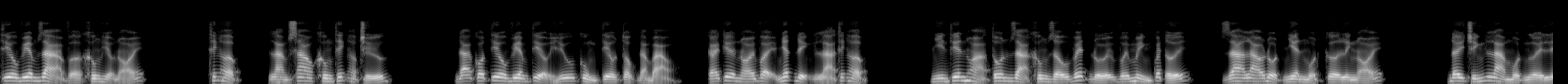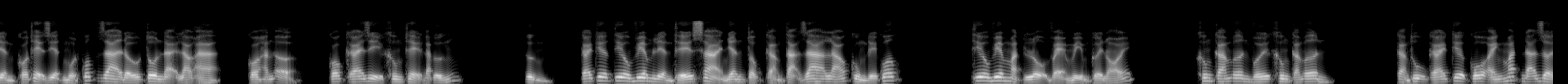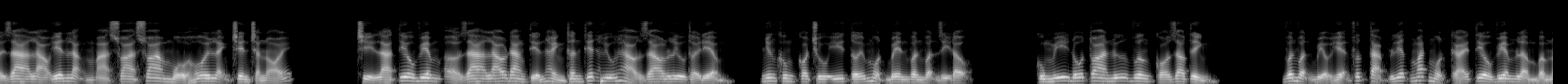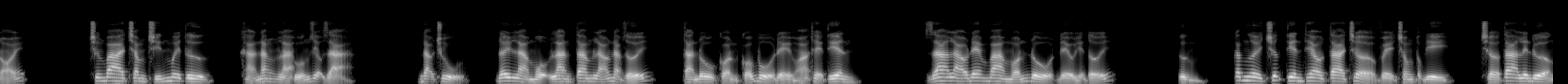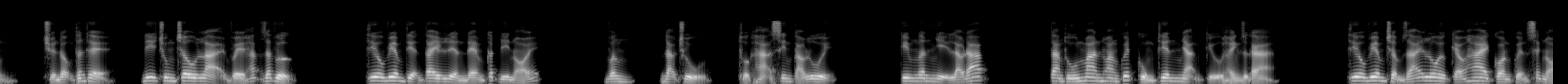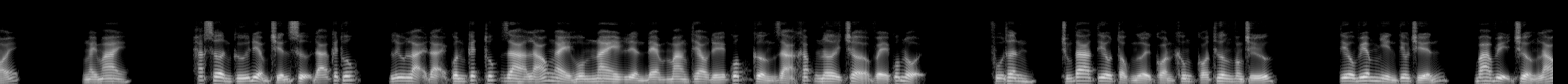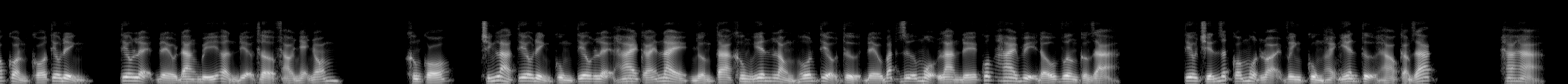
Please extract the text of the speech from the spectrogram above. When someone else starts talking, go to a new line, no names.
Tiêu viêm giả vờ không hiểu nói. Thích hợp, làm sao không thích hợp chứ? Đã có tiêu viêm tiểu hữu cùng tiêu tộc đảm bảo, cái kia nói vậy nhất định là thích hợp. Nhìn thiên hỏa tôn giả không giấu vết đối với mình quét tới, gia lao đột nhiên một cơ linh nói. Đây chính là một người liền có thể diệt một quốc gia đấu tôn đại lao A, có hắn ở, có cái gì không thể đáp ứng. Ừm, cái kia tiêu viêm liền thế xả nhân tộc cảm tạ gia lão cùng đế quốc. Tiêu viêm mặt lộ vẻ mỉm cười nói. Không cảm ơn với không cảm ơn. Cảm thụ cái kia cố ánh mắt đã rời ra lào yên lặng mà xoa xoa mồ hôi lạnh trên chắn nói. Chỉ là tiêu viêm ở gia lão đang tiến hành thân thiết hữu hảo giao lưu thời điểm, nhưng không có chú ý tới một bên vân vận dị động. Cùng Mỹ đỗ toa nữ vương có giao tình. Vân vận biểu hiện phức tạp liếc mắt một cái tiêu viêm lẩm bẩm nói. chương ba trăm chín mươi bốn khả năng là uống rượu giả. Đạo chủ, đây là mộ lan tam lão nạp giới, tàn đồ còn có bổ đề hóa thể tiên. Gia lão đem ba món đồ đều hiện tới. Ừm, các ngươi trước tiên theo ta trở về trong tộc đi, chờ ta lên đường, chuyển động thân thể, đi Trung Châu lại về hắc giác vực. Tiêu viêm tiện tay liền đem cất đi nói. Vâng, đạo chủ, thuộc hạ xin cáo lui. Kim Ngân nhị lao đáp. Tam thú man hoang quyết cùng thiên nhạn cửu hành dược à. Tiêu viêm chậm rãi lôi kéo hai con quyển sách nói. Ngày mai, Hắc Sơn cứ điểm chiến sự đã kết thúc, lưu lại đại quân kết thúc ra lão ngày hôm nay liền đem mang theo đế quốc cường giả khắp nơi trở về quốc nội. Phụ thân, chúng ta tiêu tộc người còn không có thương vong chứ. Tiêu viêm nhìn tiêu chiến, ba vị trưởng lão còn có tiêu đỉnh, tiêu lệ đều đang bí ẩn địa thở phào nhẹ nhõm. Không có, chính là tiêu đỉnh cùng tiêu lệ hai cái này nhường ta không yên lòng hôn tiểu tử đều bắt giữ mộ lan đế quốc hai vị đấu vương cường giả. Tiêu chiến rất có một loại vinh cùng hạnh yên tự hào cảm giác. Ha ha.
